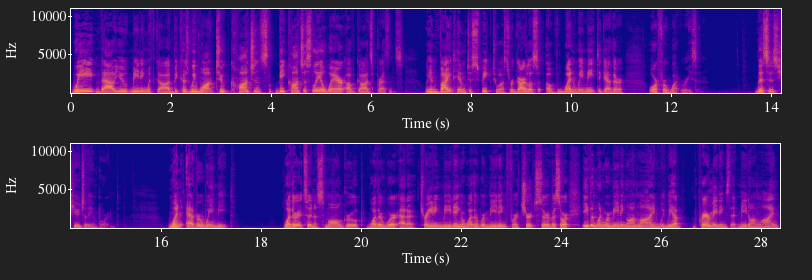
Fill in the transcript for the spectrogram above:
We value meeting with God because we want to conscious, be consciously aware of God's presence. We invite Him to speak to us regardless of when we meet together or for what reason. This is hugely important. Whenever we meet, whether it's in a small group, whether we're at a training meeting, or whether we're meeting for a church service, or even when we're meeting online, we, we have prayer meetings that meet online,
